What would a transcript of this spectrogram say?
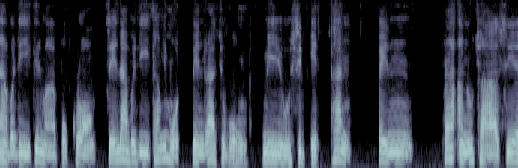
นาบดีขึ้นมาปกครอง เสนาบดีทั้งหมดเป็นราชวงศ์มีอยู่ 11 ท่าน เป็นพระอนุชาเสีย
